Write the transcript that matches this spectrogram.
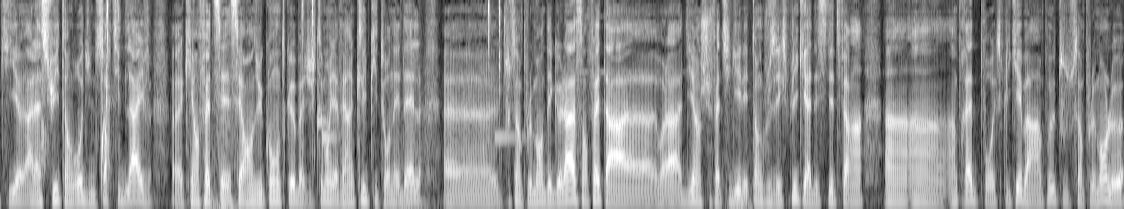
qui, à la suite, en gros, d'une sortie de live, qui en fait s'est rendu compte que bah, justement il y avait un clip qui tournait d'elle, tout simplement dégueulasse. En fait, a voilà, dit hein, je suis fatigué, les temps que je vous explique, et a décidé de faire un, un, un, trade pour expliquer bah, un peu tout simplement le,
